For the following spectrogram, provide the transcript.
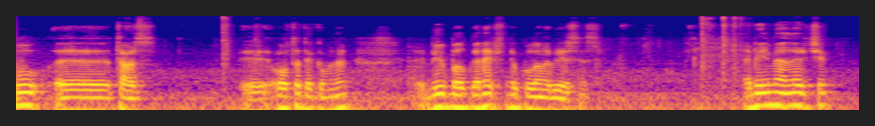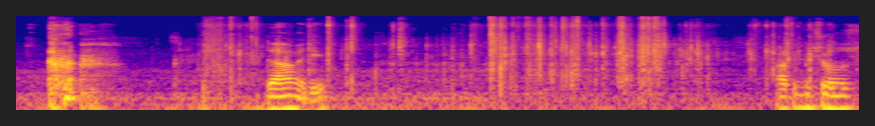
bu e, tarz e, olta takımını büyük balıkların hepsinde kullanabilirsiniz. E, bilmeyenler için devam edeyim. Artık birçoğunuz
